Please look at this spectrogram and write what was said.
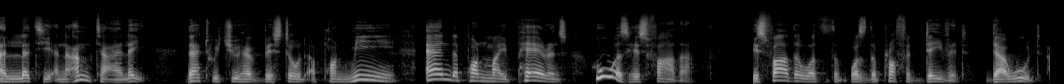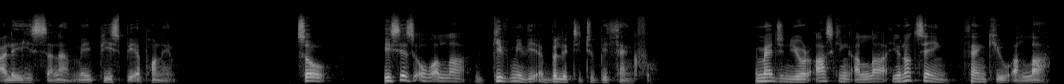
التي أنعمت علي that which you have bestowed upon me and upon my parents. Who was his father? His father was the, was the prophet David, Dawood alayhi salam, may peace be upon him. So he says, Oh Allah, give me the ability to be thankful. Imagine you're asking Allah, you're not saying, Thank you, Allah.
